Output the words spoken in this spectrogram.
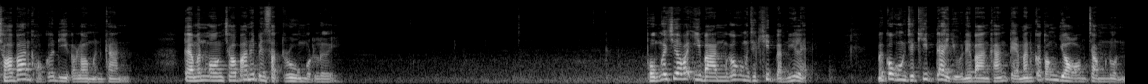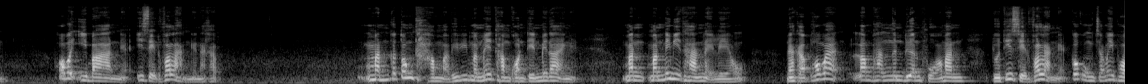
ชาวบ้านเขาก็ดีกับเราเหมือนกัน แต่มันมองชาวบ้านให้เป็นศัตรูหมดเลย ผมก็เชื่อว่าอีบานมันก็คงจะคิดแบบนี้แหละ มันก็คงจะคิดได้อยู่ในบางครั้งแต่มันก็ต้องยอมจำนน เพราะว่าอีบานเนี่ยอีเศษฝรั่งเนี่ยนะครับ มันก็ต้องทำอะพี่พี่มันไม่ทำคอนเทนต์ไม่ได้ไงมันมันไม่มีทางไหนแล้วนะครับ เพราะว่าลำพังเงินเดือนผัวมันอยู่ที่เศษฝรั่งเนี่ยก็คงจะไม่พอ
